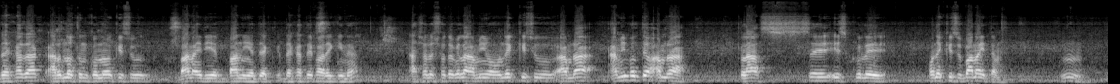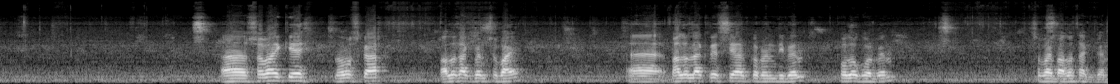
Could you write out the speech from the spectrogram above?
দেখা যাক আরও নতুন কোনো কিছু বানাই দিয়ে বানিয়ে দেখ- দেখাতে পারে কিনা। আসলে ছোটবেলা আমি অনেক কিছু আমরা আমি বলতে আমরা ক্লাসে, স্কুলে অনেক কিছু বানাইতাম। হুম। সবাইকে নমস্কার। ভালো থাকবেন সবাই। ভালো লাগলে শেয়ার কমেন্ট দিবেন ফলো করবেন। সবাই ভালো থাকবেন।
